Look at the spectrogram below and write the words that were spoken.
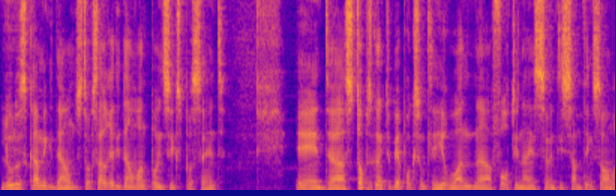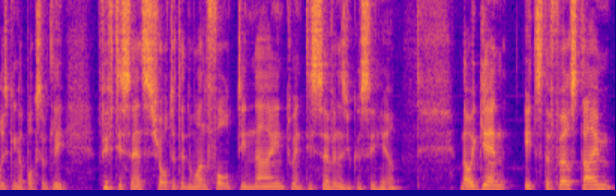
Lulu's coming down, stock's already down 1.6%. And uh, stop is going to be approximately here, 149.70 uh, something. So I'm risking approximately 50 cents, shorted at 149.27 as you can see here. Now again, it's the first time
